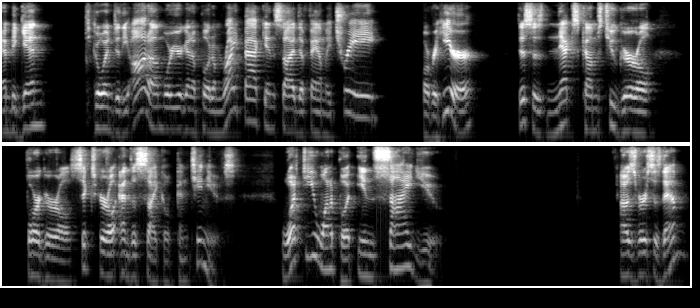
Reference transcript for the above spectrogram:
and begin go into the autumn where you're going to put them right back inside the family tree over here. This is next comes two girl four girl, six girl, and the cycle continues. What do you want to put inside you? Us versus them?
